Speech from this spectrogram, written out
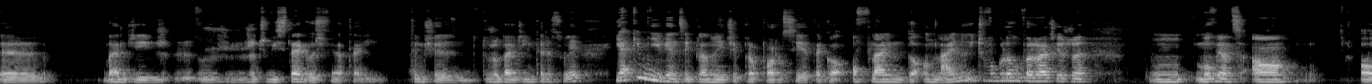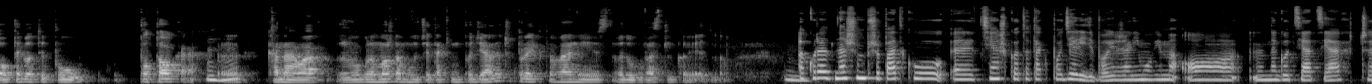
e, bardziej rz- rz- rzeczywistego świata i tym się dużo bardziej interesuję. Jakie mniej więcej planujecie proporcje tego offline do online'u i czy w ogóle uważacie, że mówiąc o, o tego typu potokach, Mhm. e, kanałach, że w ogóle można mówić o takim podziale, czy projektowanie jest według Was tylko jedno? Akurat w naszym przypadku e, ciężko to tak podzielić, bo jeżeli mówimy o negocjacjach czy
